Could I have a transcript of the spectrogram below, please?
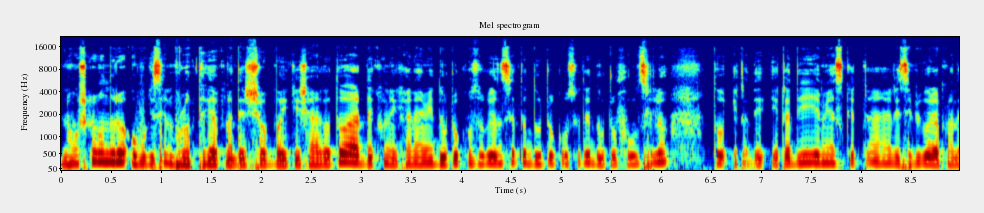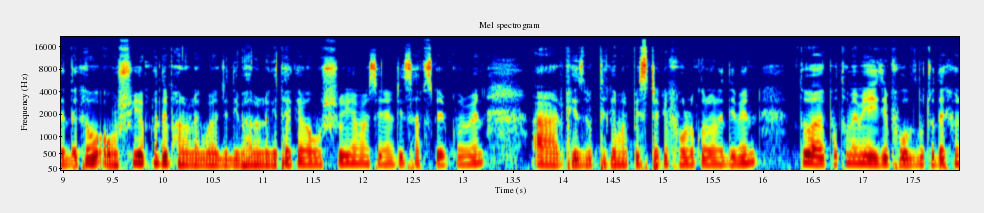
নমস্কার বন্ধুরা, অপু কিচেন ব্লগ থেকে আপনাদের সবাইকে স্বাগত। আর দেখুন, এখানে আমি দুটো কচু কিনছি, তো দুটো কচুতে দুটো ফুল ছিল। তো এটা এটা দিয়েই আমি আজকে রেসিপি করে আপনাদের দেখাবো। অবশ্যই আপনাদের ভালো লাগবে, আর যদি ভালো লেগে থাকে, অবশ্যই আমার চ্যানেলটি সাবস্ক্রাইব করবেন। আর ফেসবুক থেকে আমার পেজটাকে ফলো করে দেবেন। তো প্রথমে আমি এই যে ফুল দুটো, দেখুন,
